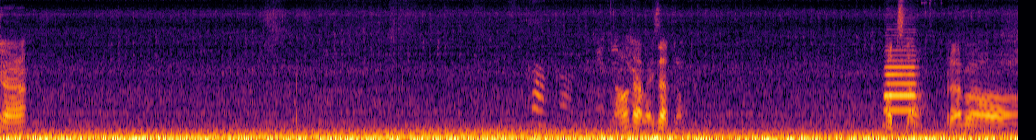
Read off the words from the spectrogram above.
Matysia. No dawaj, zatrąb. Mocno. Brawo.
